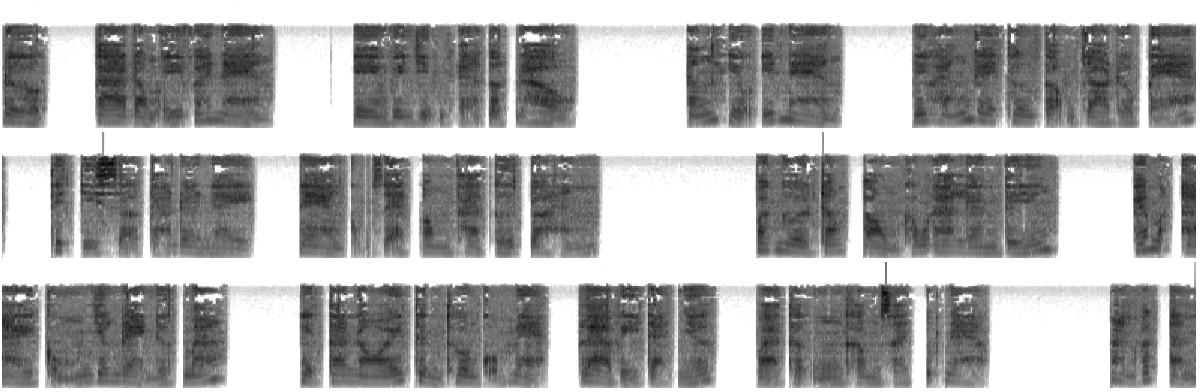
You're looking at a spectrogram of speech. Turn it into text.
Được, ta đồng ý với nàng. Hiền viên diễm khẽ gật đầu. Hắn hiểu ý nàng, nếu hắn gây thương tổn cho đứa bé, thì chỉ sợ cả đời này nàng cũng sẽ không tha thứ cho hắn. Ba người trong phòng không ai lên tiếng, cái mắt ai cũng dâng đầy nước mắt. Người ta nói tình thương của mẹ là vĩ đại nhất, quả thực không sai chút nào. Anh bất ảnh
